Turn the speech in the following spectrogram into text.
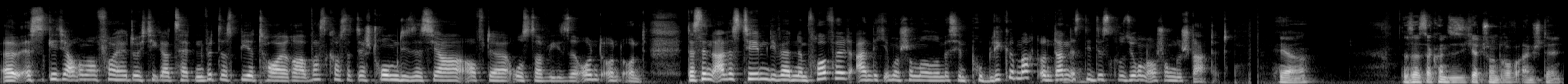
Äh, es geht ja auch immer vorher durch die Gazetten. Wird das Bier teurer? Was kostet der Strom dieses Jahr auf der Osterwiese? Und, und, und. Das sind alles Themen, die werden im Vorfeld eigentlich immer schon mal so ein bisschen publik gemacht und dann ist die Diskussion auch schon gestartet. Ja. Das heißt, da können Sie sich jetzt schon drauf einstellen.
